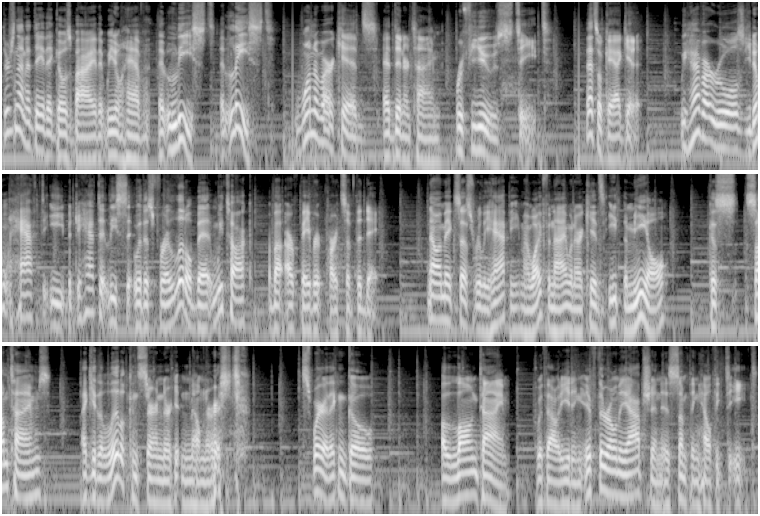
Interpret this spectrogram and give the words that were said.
There's not a day that goes by that we don't have at least, at least one of our kids at dinner time refuse to eat. That's okay, I get it. We have our rules. You don't have to eat, but you have to at least sit with us for a little bit and we talk about our favorite parts of the day. Now, it makes us really happy, my wife and I, when our kids eat the meal, because sometimes I get a little concerned they're getting malnourished. I swear, they can go a long time without eating if their only option is something healthy to eat.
